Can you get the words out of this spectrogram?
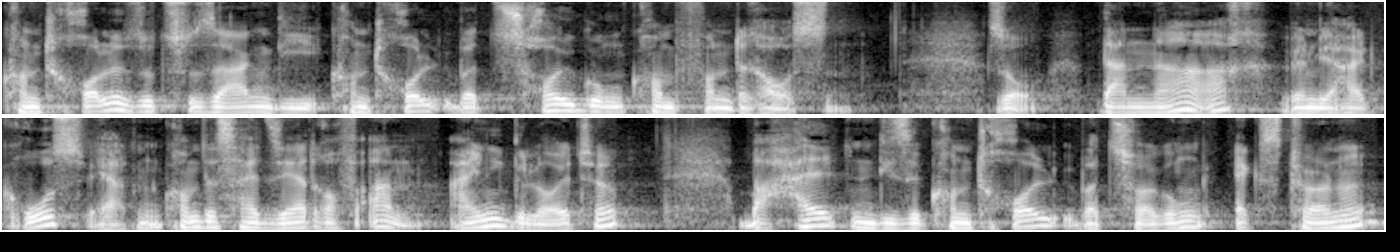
Kontrolle sozusagen, die Kontrollüberzeugung kommt von draußen. So, danach, wenn wir halt groß werden, kommt es halt sehr drauf an. Einige Leute behalten diese Kontrollüberzeugung external,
